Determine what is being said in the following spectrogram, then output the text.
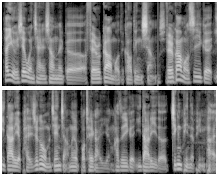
它有一些闻起来像那个 Ferragamo 的高定香。是 Ferragamo 是一个意大利的牌子，就跟我们今天讲那个 Bottega 一样，它是一个意大利的精品的品牌。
